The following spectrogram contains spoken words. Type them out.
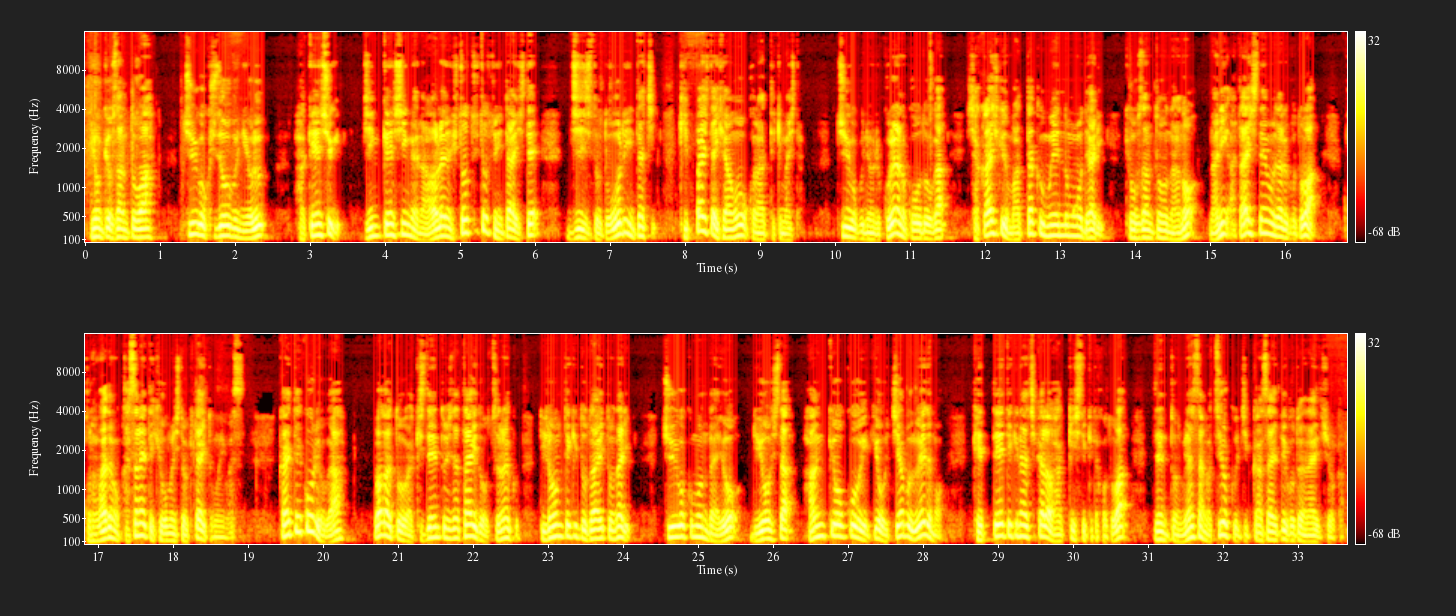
日本共産党は中国指導部による覇権主義、人権侵害の現れの一つ一つに対して事実と道理に立ち、きっぱりした批判を行ってきました。中国によるこれらの行動が社会主義と全く無縁のものであり、共産党の名の名に値しないものであることは、この場でも重ねて表明しておきたいと思います。海底考慮が我が党が毅然とした態度を貫く理論的土台となり、中国問題を利用した反共攻撃を打ち破る上でも、決定的な力を発揮してきたことは、全党の皆さんが強く実感されていることではないでしょうか。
